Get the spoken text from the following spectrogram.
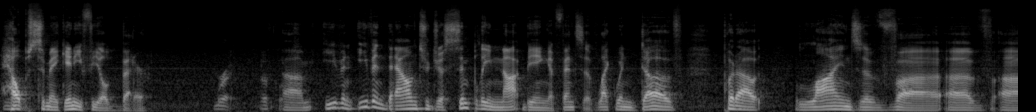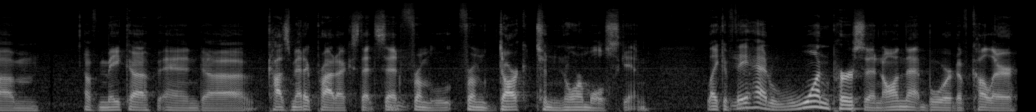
helps to make any field better. Right. Of course. Um, even even down to just simply not being offensive. Like when Dove put out lines of uh, of um, of makeup and uh, cosmetic products that said from from dark to normal skin. Like if they had one person on that board of color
